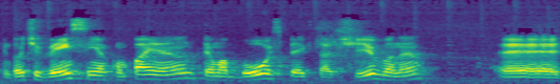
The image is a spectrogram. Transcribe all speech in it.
Então a gente vem sim acompanhando, tem uma boa expectativa, né? É,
